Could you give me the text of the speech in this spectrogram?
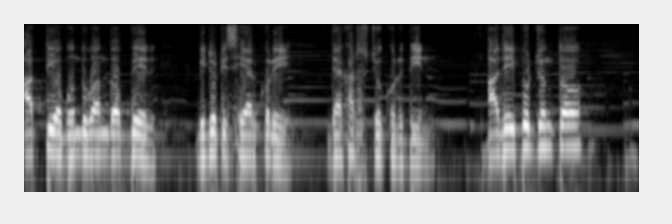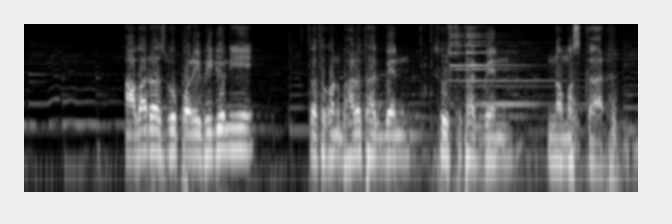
আত্মীয় বন্ধুবান্ধবদের ভিডিওটি শেয়ার করে দেখার সুযোগ করে দিন। আজ এই পর্যন্ত। আবার আসব পরে ভিডিও নিয়ে। ততক্ষণ ভালো থাকবেন, সুস্থ থাকবেন। নমস্কার।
